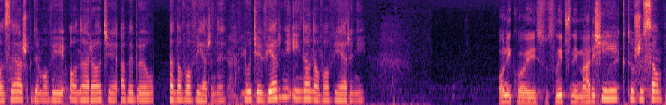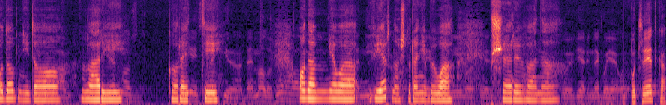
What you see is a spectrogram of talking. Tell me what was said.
Ozeasz, gdy mówi o narodzie, aby był na nowo wierny. Ludzie wierni i na nowo wierni. oni koji su slični Mariji Ci, którzy są podobni do Marii Goretti. Ona miała wierność, która nie była przerywana. od početka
